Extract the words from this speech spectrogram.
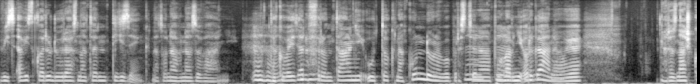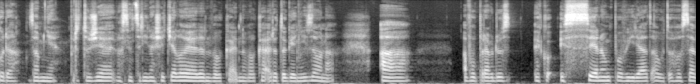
víc a víc kladu důraz na ten teasing, na to navnazování. Mm-hmm. Takový ten mm-hmm. frontální útok na kundu nebo prostě mm-hmm. na pohlavní mm-hmm. orgán jo, je hrozná škoda za mě, protože vlastně celé naše tělo je jeden velká, jedna velká erotogenní zóna. A, a opravdu jako i si jenom povídat a u toho se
